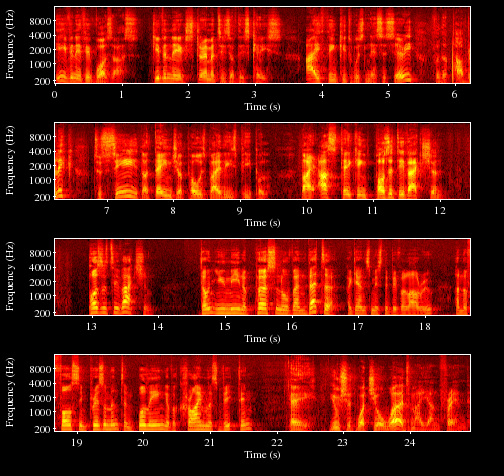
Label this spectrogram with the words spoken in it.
even if it was us, given the extremities of this case, I think it was necessary for the public to see the danger posed by these people, by us taking positive action. Positive action? Don't you mean a personal vendetta against Mr. Bivolaru and the false imprisonment and bullying of a crimeless victim? Hey, you should watch your words, my young friend.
